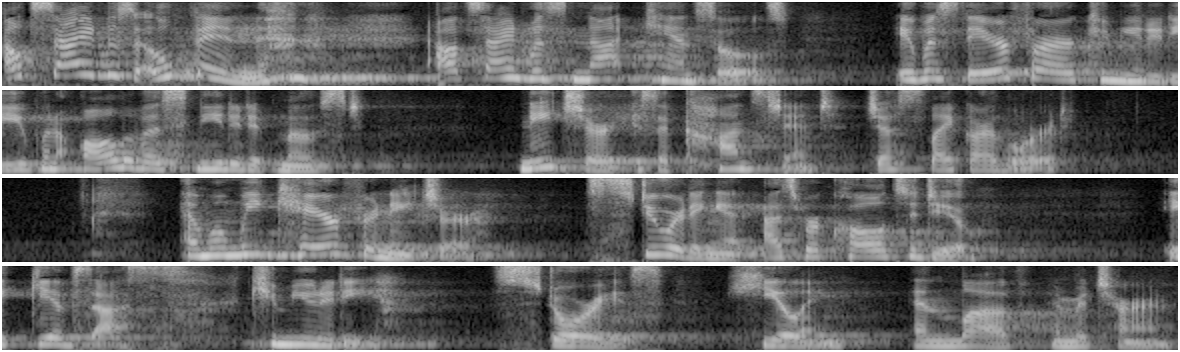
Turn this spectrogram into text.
Outside was open. Outside was not canceled. It was there for our community when all of us needed it most. Nature is a constant, just like our Lord. And when we care for nature, stewarding it as we're called to do, it gives us community, stories, healing, and love in return.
